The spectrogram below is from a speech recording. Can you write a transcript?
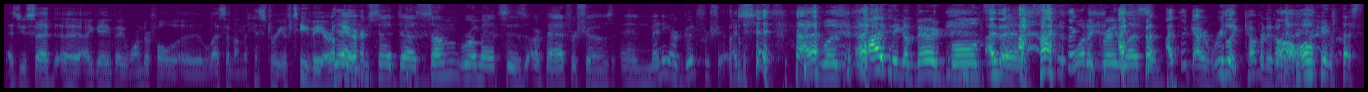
As you said, uh, I gave a wonderful uh, lesson on the history of TV earlier. Yeah, you said uh, some romances are bad for shows and many are good for shows. I did. Which was, I think, a very bold I thi- stance. I think- what a great I lesson. I think I really covered it What a all. great lesson.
